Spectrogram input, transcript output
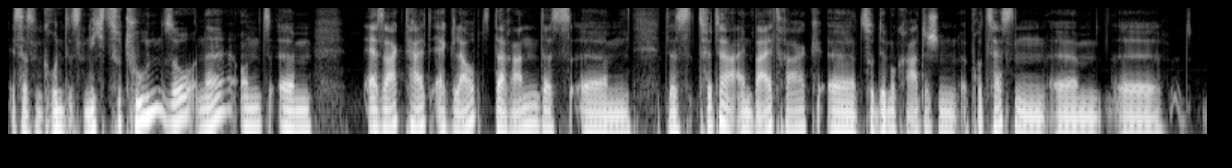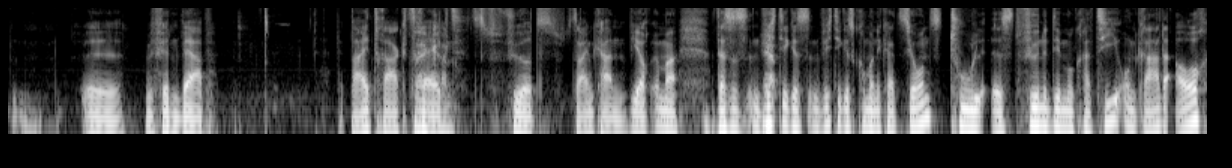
ist das ein Grund es nicht zu tun so ne und ähm, er sagt halt, er glaubt daran, dass, ähm, dass Twitter einen Beitrag äh, zu demokratischen Prozessen, ähm, äh, äh, mir fehlt ein Verb, Beitrag. trägt, führt, sein kann, wie auch immer, dass es ein ja. wichtiges, ein wichtiges Kommunikationstool ist für eine Demokratie und gerade auch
